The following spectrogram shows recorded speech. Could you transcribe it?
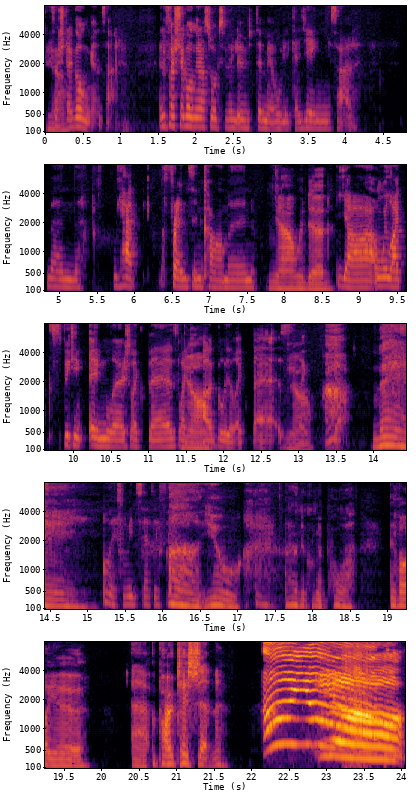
Ja. Första gången så här. Eller första gången sågs vi väl ute med olika gäng så här. Men we had friends in common. Yeah, we did. Yeah, and we like speaking English like this, like Ja. ugly like this. Ja. Like, ja. Nej! Oj, får vi inte säga att det är fel? Ah, jo, ah, nu kom jag på. Det var ju eh, Partition. Ja!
